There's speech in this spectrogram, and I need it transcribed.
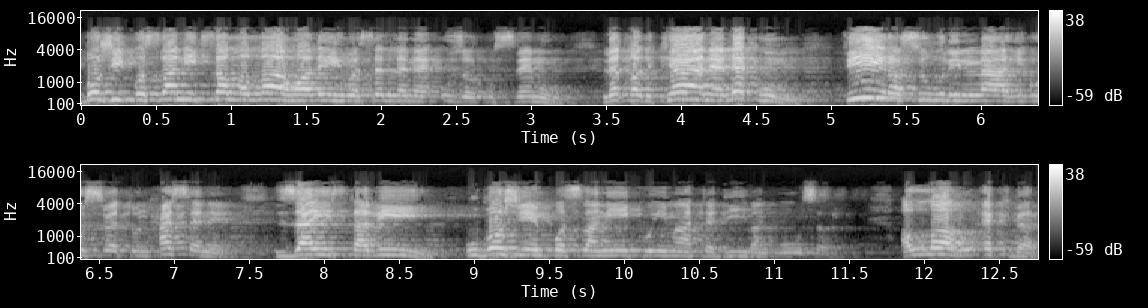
Boži poslanik sallallahu alaihi ve sallame uzor u svemu. Lekad kane lekum fi rasulillahi usvetun hasene. Zaista vi u Božijem poslaniku imate divan uzor. Allahu ekber.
